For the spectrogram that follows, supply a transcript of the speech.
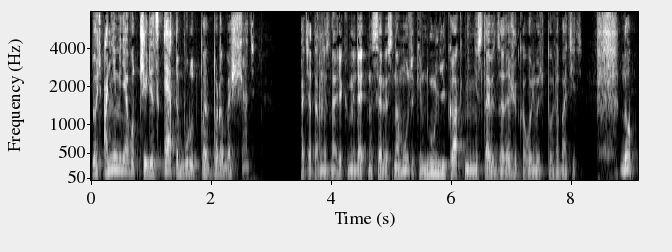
То есть они меня вот через это будут порабощать? Хотя там, не знаю, рекомендательный сервис на музыке, ну, никак не, не ставит задачу кого-нибудь поработить. Ну,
